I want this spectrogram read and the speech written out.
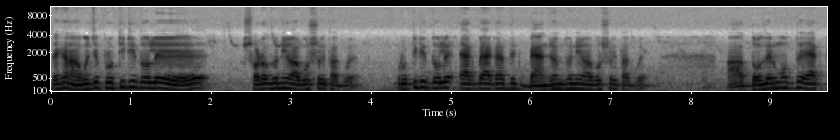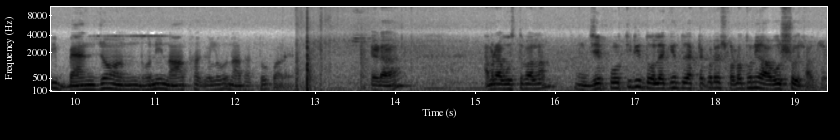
দেখে না বলছি প্রতিটি দলে স্বরধ্বনি অবশ্যই থাকবে। প্রতিটি দলে এক বা একাধিক ব্যঞ্জন ধ্বনি অবশ্যই থাকবে। আর দলের মধ্যে একটি ব্যঞ্জন ধ্বনি না থাকলেও, না থাকতেও পারে। এটা আমরা বুঝতে পারলাম যে প্রতিটি দলে কিন্তু একটা করে স্বরধ্বনি অবশ্যই থাকবে।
